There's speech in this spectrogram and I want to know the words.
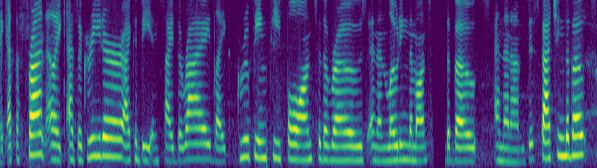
like at the front, like as a greeter, I could be inside the ride, like grouping people onto the rows and then loading them onto the boats and then um, dispatching the boats.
